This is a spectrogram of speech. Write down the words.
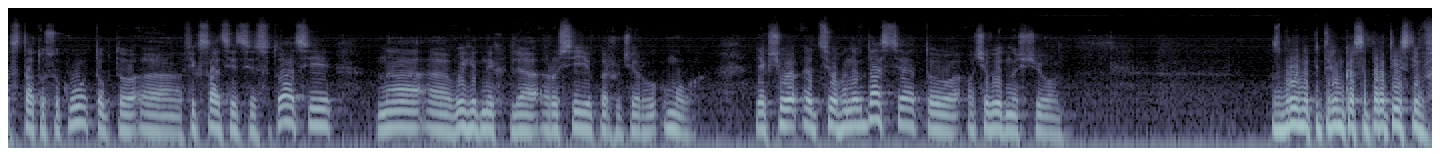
статусу кво, тобто фіксації цієї ситуації на вигідних для Росії в першу чергу умовах. Якщо е, цього не вдасться, то очевидно, що збройна підтримка сепаратистів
